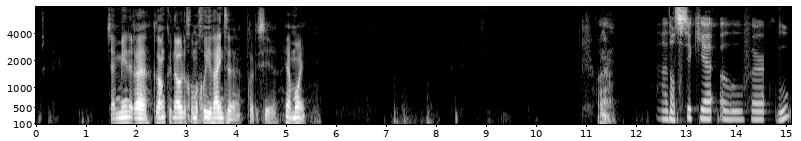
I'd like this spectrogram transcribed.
Moest ik denken. Er zijn meerdere ranken nodig om een goede wijn te produceren. Ja, mooi. Anna. Uh, dat stukje over. Oeh,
